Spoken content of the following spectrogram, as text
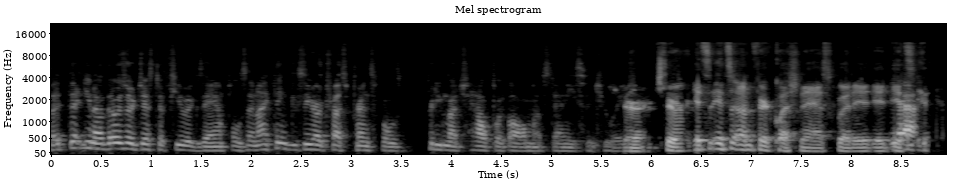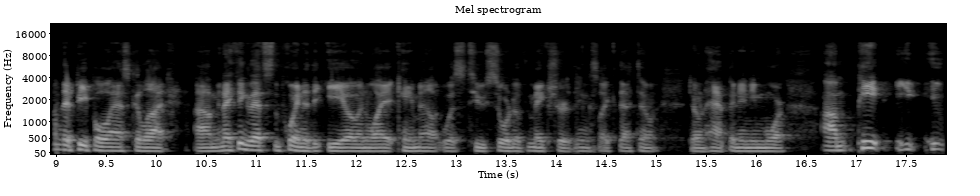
but the, you know, those are just a few examples, and I think zero trust principles pretty much help with almost any situation. Sure, sure. It's it's an unfair question to ask, but it, it yeah. it's, it's one that people ask a lot, um, and I think that's the point of the EO and why it came out was to sort of make sure things like that don't don't happen anymore. Um, Pete, you,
